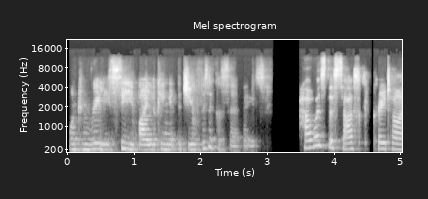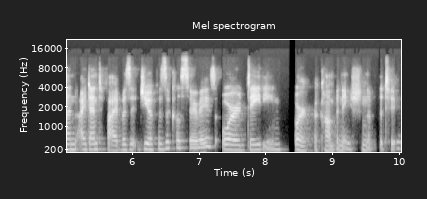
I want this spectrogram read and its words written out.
one can really see by looking at the geophysical surveys. How was the Sask craton identified? Was it geophysical surveys or dating or a combination of the two?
